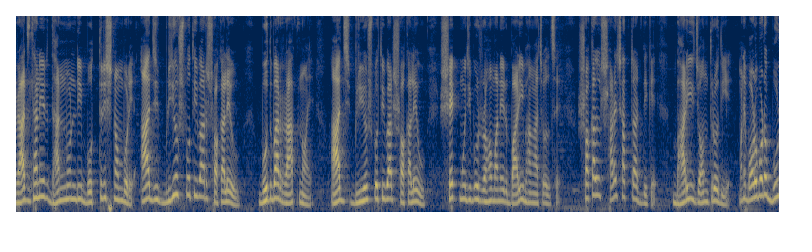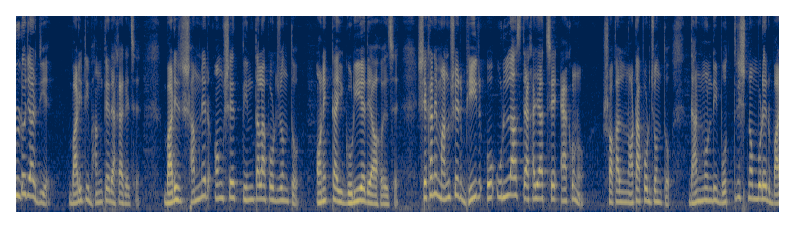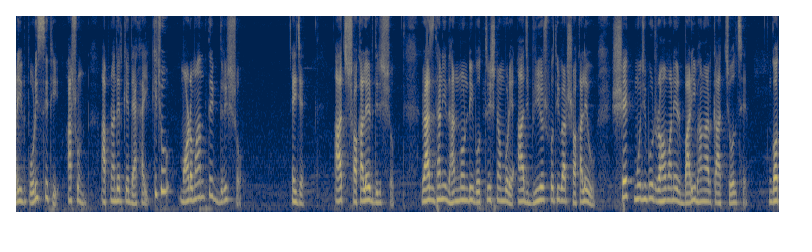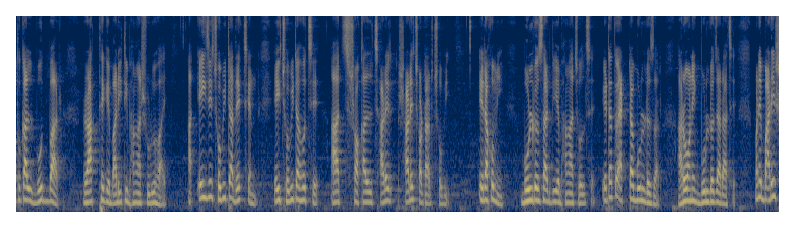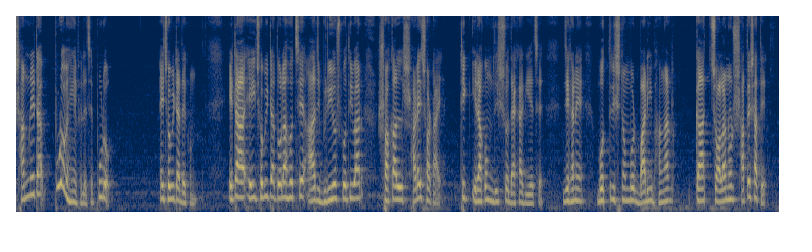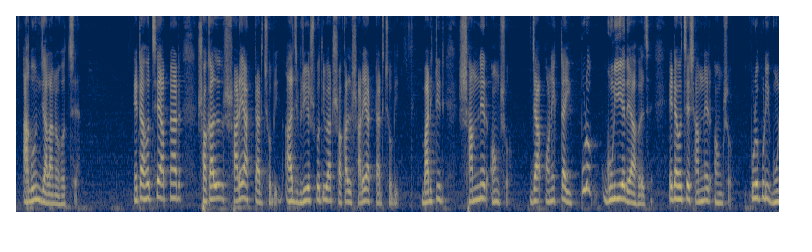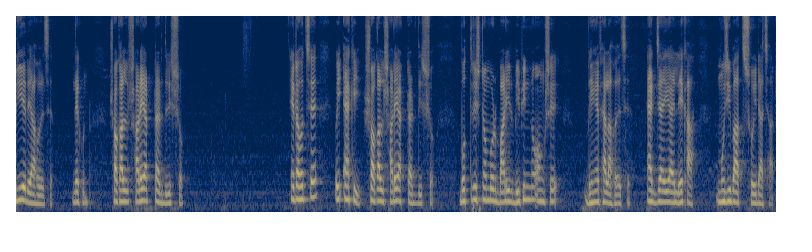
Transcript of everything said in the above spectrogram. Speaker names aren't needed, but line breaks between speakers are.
রাজধানীর ধানমন্ডি বত্রিশ নম্বরে আজ বৃহস্পতিবার সকালেও বুধবার রাত নয়, আজ বৃহস্পতিবার সকালেও শেখ মুজিবুর রহমানের বাড়ি ভাঙা চলছে। সকাল সাড়ে সাতটার দিকে ভারী যন্ত্র দিয়ে মানে বড় বড় বুলডোজার দিয়ে বাড়িটি ভাঙতে দেখা গেছে। বাড়ির সামনের অংশে তিনতলা পর্যন্ত অনেকটাই গড়িয়ে দেওয়া হয়েছে। সেখানে মানুষের ভিড় ও উল্লাস দেখা যাচ্ছে এখনও। সকাল নটা পর্যন্ত। ধানমন্ডি বত্রিশ নম্বরের বাড়ির পরিস্থিতি, আসুন আপনাদেরকে দেখাই কিছু মর্মান্তিক দৃশ্য। এই যে, আজ সকালের দৃশ্য। রাজধানী ধানমন্ডি বত্রিশ নম্বরে আজ বৃহস্পতিবার সকালেও শেখ মুজিবুর রহমানের বাড়ি ভাঙার কাজ চলছে। গতকাল বুধবার রাত থেকে বাড়িটি ভাঙা শুরু হয়। আর এই যে ছবিটা দেখছেন, এই ছবিটা হচ্ছে আজ সকাল সাড়ে সাড়ে ছটার ছবি। এরকমই বুলডোজার দিয়ে ভাঙা চলছে। এটা তো একটা বুলডোজার আরও অনেক বুলডোজার আছে। মানে বাড়ির সামনেটা পুরো ভেঙে ফেলেছে, পুরো। এই ছবিটা দেখুন। এটা, এই ছবিটা তোলা হচ্ছে আজ বৃহস্পতিবার সকাল সাড়ে ছটায়। ঠিক এরকম দৃশ্য দেখা গিয়েছে, যেখানে বত্রিশ নম্বর বাড়ি ভাঙার কাজ চলানোর সাথে সাথে আগুন জ্বালানো হচ্ছে। এটা হচ্ছে আপনার সকাল সাড়ে আটটার ছবি, আজ বৃহস্পতিবার সকাল সাড়ে আটটার ছবি। বাড়িটির সামনের অংশ, যা অনেকটাই পুরো গুঁড়িয়ে দেওয়া হয়েছে। এটা হচ্ছে সামনের অংশ, পুরোপুরি গুঁড়িয়ে দেওয়া হয়েছে। দেখুন, সকাল সাড়ে আটটার দৃশ্য। এটা হচ্ছে ওই একই সকাল সাড়ে আটটার দৃশ্য। বত্রিশ নম্বর বাড়ির বিভিন্ন অংশে ভেঙে ফেলা হয়েছে। এক জায়গায় লেখা, মুজিবাত স্বৈরাচার।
